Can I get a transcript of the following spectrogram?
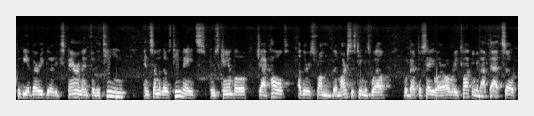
could be a very good experiment for the team And some of those teammates, Bruce Campbell, Jack Holt, others from the Marsis team as well, Roberto Celio, are already talking about that. So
